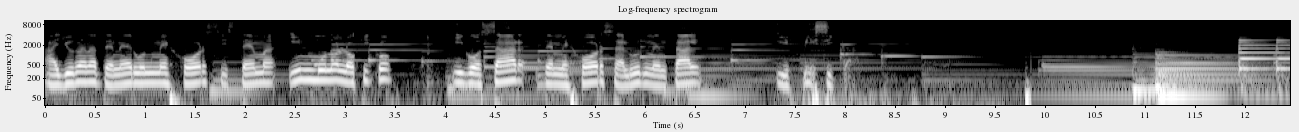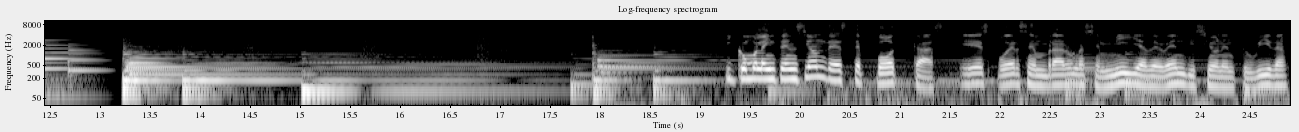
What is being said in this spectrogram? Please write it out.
ayudan a tener un mejor sistema inmunológico y gozar de mejor salud mental y física. como la intención de este podcast es poder sembrar una semilla de bendición en tu vida,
